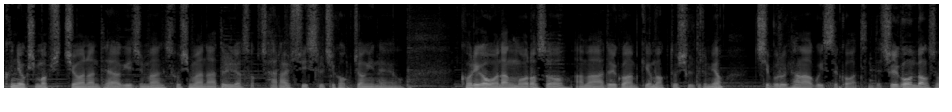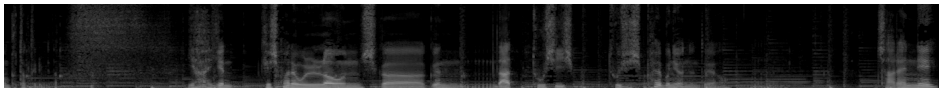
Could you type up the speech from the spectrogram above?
큰 욕심 없이 지원한 대학이지만 소심한 아들 녀석 잘할 수 있을지 걱정이네요. 거리가 워낙 멀어서 아마 아들과 함께 음악도시를 들으며 집으로 향하고 있을 것 같은데 즐거운 방송 부탁드립니다. 야, 이게 게시판에 올라온 시각은 낮 2시 20, 2시 18분이었는데요. 음. 잘했니?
